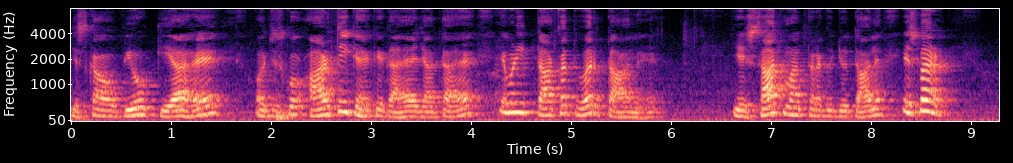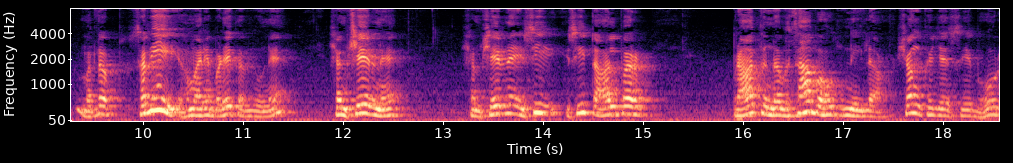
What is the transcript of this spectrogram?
जिसका उपयोग किया है और जिसको आरती कह के गाया जाता है, ये बड़ी ताकतवर ताल है। ये सात मात्रा की जो ताल है, इस पर मतलब सभी हमारे बड़े कवियों ने, शमशेर ने शमशेर ने इसी इसी ताल पर प्रात नभ था बहुत नीला, शंख जैसे भोर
